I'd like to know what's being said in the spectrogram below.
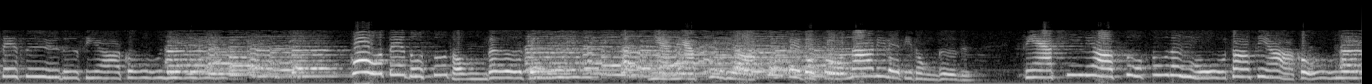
三岁的小姑娘。我在读书铜头人，娘娘哭了，我在读书哪里来的铜头人？想起了苏夫人，我当小姑娘，小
